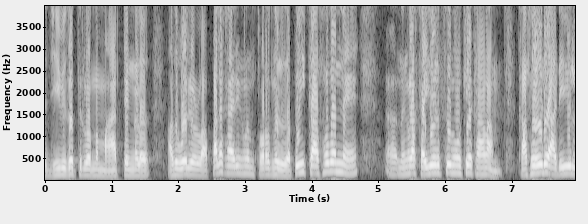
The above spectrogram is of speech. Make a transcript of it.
ജീവിതത്തിൽ വന്ന മാറ്റങ്ങൾ അതുപോലെയുള്ള പല കാര്യങ്ങളും തുറന്നു തുറന്നെഴുതുക അപ്പോൾ ഈ കഥ തന്നെ നിങ്ങളെ കയ്യെടുത്ത് നോക്കിയാൽ കാണാം. കഥയുടെ അടിയിൽ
